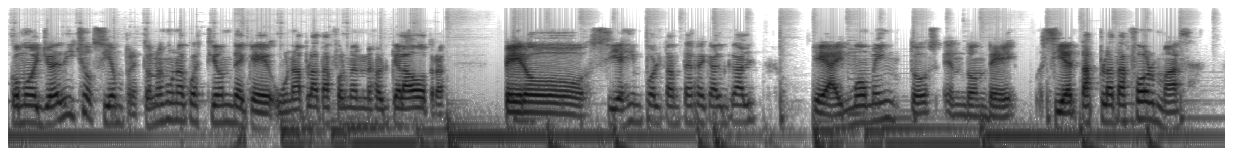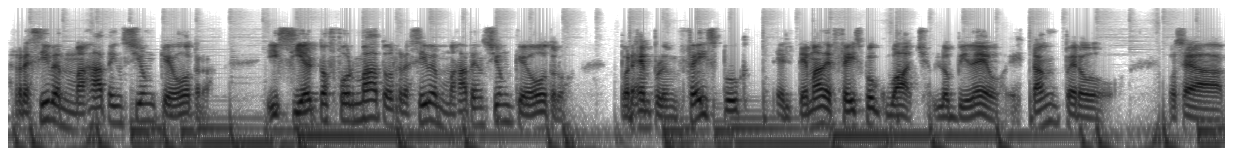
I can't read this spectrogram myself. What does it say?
Como yo he dicho siempre, esto no es una cuestión de que una plataforma es mejor que la otra, pero sí es importante recalcar que hay momentos en donde ciertas plataformas reciben más atención que otras y ciertos formatos reciben más atención que otros. Por ejemplo, en Facebook, el tema de Facebook Watch, los videos, están pero o sea,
